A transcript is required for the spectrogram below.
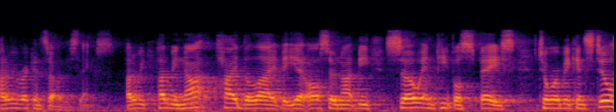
How do we reconcile these things? How do we how do we not hide the light, but yet also not be so in people's space to where we can still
